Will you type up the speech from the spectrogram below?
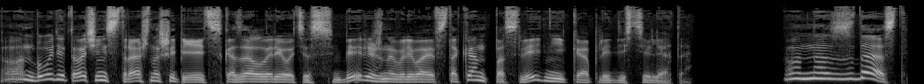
«Он будет очень страшно шипеть», — сказал Лариотис, бережно выливая в стакан последние капли дистиллята. «Он нас сдаст!»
